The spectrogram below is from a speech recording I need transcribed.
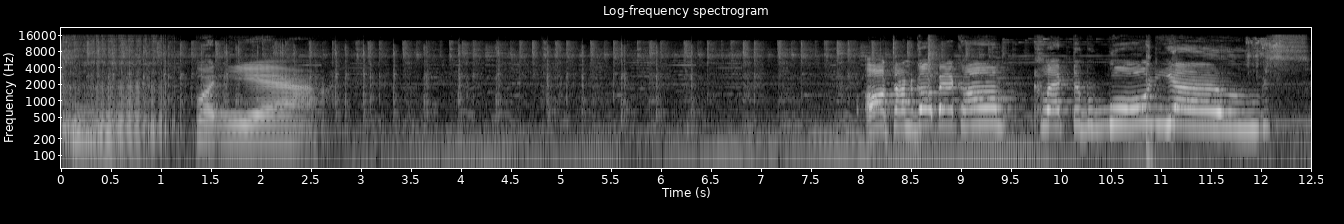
But yeah. Oh, time to go back home. Collect the reward, yos.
